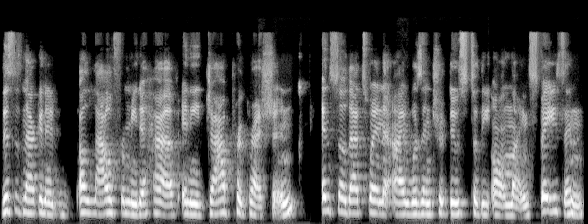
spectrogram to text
this is not going to allow for me to have any job progression. And so that's when I was introduced to the online space. And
